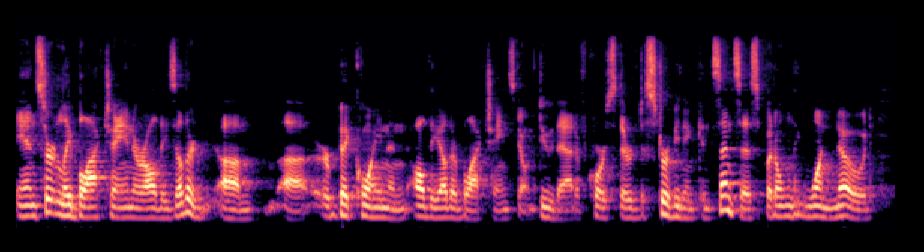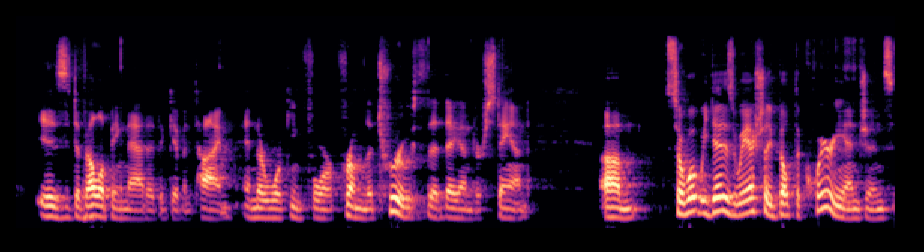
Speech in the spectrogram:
And certainly blockchain or all these other, um, uh, or Bitcoin and all the other blockchains don't do that. Of course, they're distributing consensus, but only one node is developing that at a given time, and they're working for from the truth that they understand. Um, so what we did is we actually built the query engines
